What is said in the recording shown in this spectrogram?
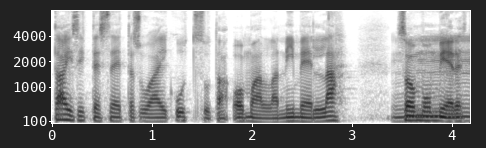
tai sitten se, että sua ei kutsuta omalla nimellä – Se on mun mm. mielestä,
